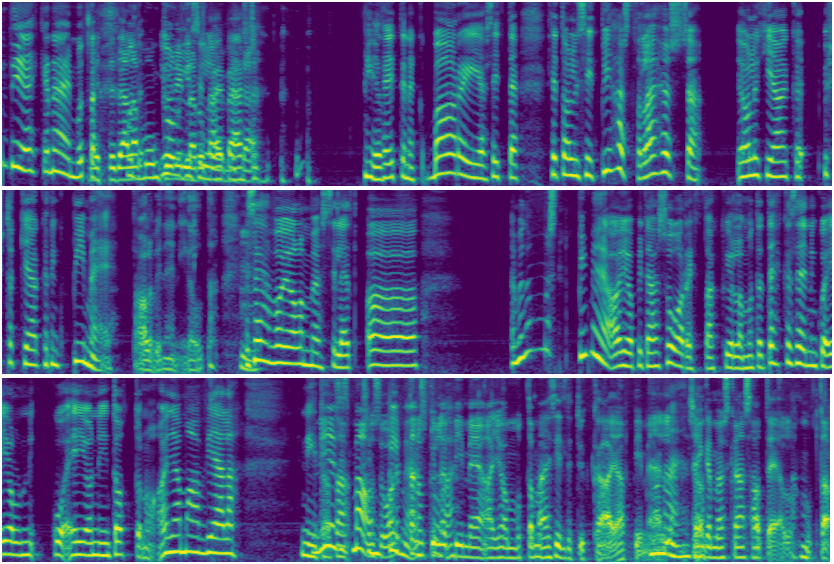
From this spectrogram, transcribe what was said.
en tiedä ehkä näin, mutta, Ette täällä mutta mun kylillä julkisilla ei päästy. Ja heitti ne baariin ja sitten sit oli siitä pihasta lähössä ja olikin aika, yhtäkkiä aika niin kuin pimeä talvinen ilta. Hmm. Ja sehän voi olla myös silleen, että öö, en mä mielestä pimeä ajo pitää suorittaa kyllä, mutta ehkä se niin kuin ei, ollut, kun ei ole niin tottunut ajamaan vielä. Niin, Niin, tota, siis mä oon suorittanut kyllä tulee. pimeä ajoon, mutta mä en silti tykkää ajaa pimeällä. No se enkä on. myöskään sateella, mutta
